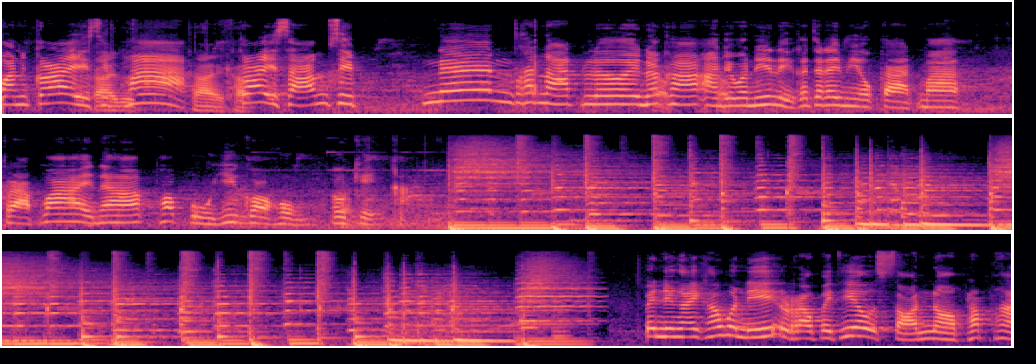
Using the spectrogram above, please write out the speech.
วันใกล้ใกล้ 15 ใช่ครับใกล้ 30 แน่นขนาดเลยนะคะอะเดี๋ยววันนี้หลีก็จะได้มีโอกาสมากราบไหว้นะคะพ่อปู่ยี่กอหง โอเคค่ะ เป็นยังไงคะวันนี้เราไปเที่ยวสอนนอพระพา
